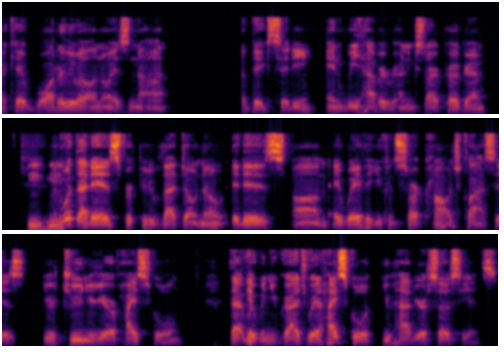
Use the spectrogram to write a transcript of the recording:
Okay, Waterloo, Illinois is not a big city, and we have a running start program. Mhm. And what that is, for people that don't know, it is um, a way that you can start college classes your junior year of high school. That way, when you graduate high school, you have your associates,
